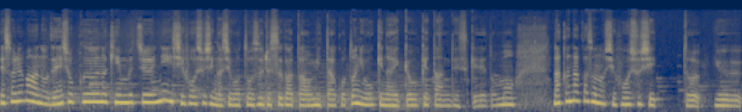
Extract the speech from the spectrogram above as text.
でそれはあの前職の勤務中に司法書士が仕事をする姿を見たことに大きな影響を受けたんですけれどもなかなかその司法書士という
